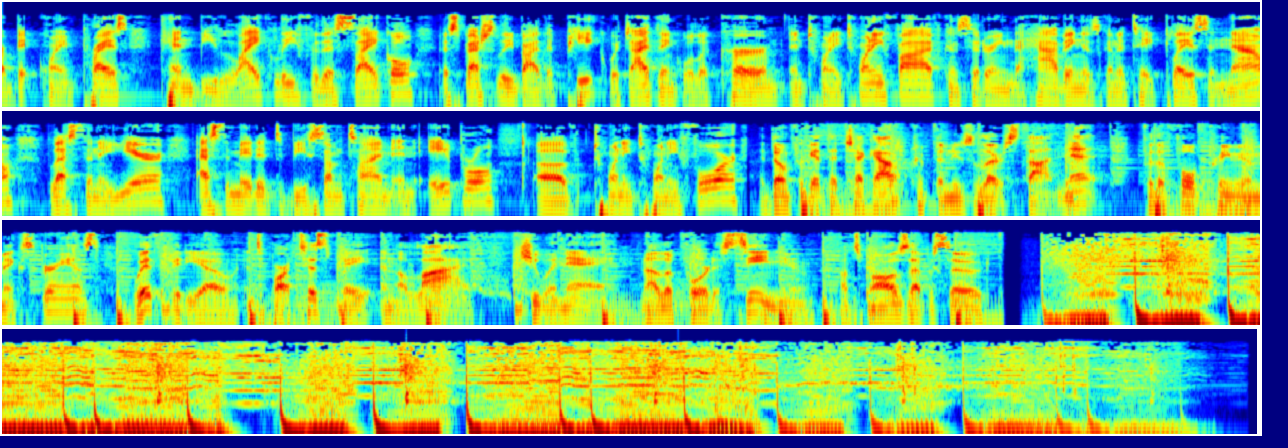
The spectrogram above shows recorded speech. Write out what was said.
Bitcoin price can be likely for this cycle, especially by the peak, which I think will occur in 2025, considering the halving is going to take place in now less than a year, estimated to be sometime in April of 2024. And don't forget to check out cryptonewsalerts.net for the full premium experience with video and to participate in the live Q&A. And I look forward to seeing you on tomorrow's episode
